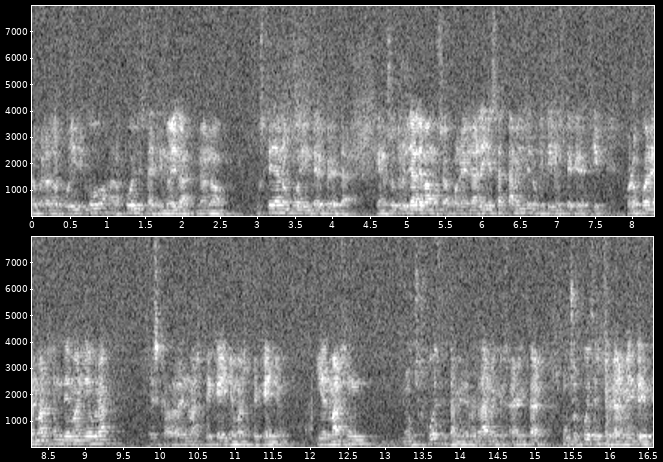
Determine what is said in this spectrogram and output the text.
operador jurídico, al juez, le está diciendo, oiga, no, no, usted ya no puede interpretar, que nosotros ya le vamos a poner en la ley exactamente lo que tiene usted que decir. Con lo cual el margen de maniobra es cada vez más pequeño, más pequeño, y el margen, muchos jueces, también es verdad, no hay que generalizar, muchos jueces que realmente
